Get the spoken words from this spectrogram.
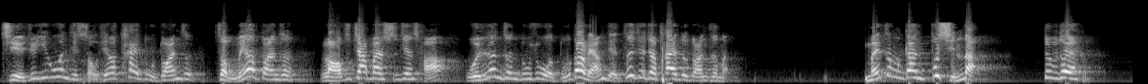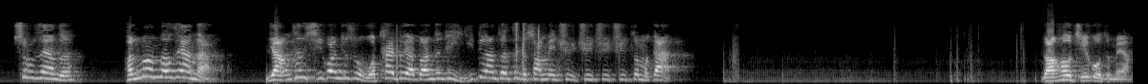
解决一个问题，首先要态度端正。怎么样端正？老子加班时间长，我认真读书，我读到两点，这就叫态度端正了。没这么干不行的，对不对？是不是这样子？很多人都这样的，养成习惯就是我态度要端正，就一定要在这个上面去去去去这么干，然后结果怎么样？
